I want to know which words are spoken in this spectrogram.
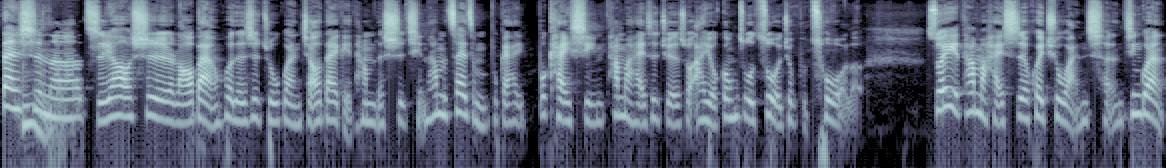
但是呢，只要是老板或者是主管交代给他们的事情，他们再怎么不该不开心，他们还是觉得说啊，有工作做就不错了，所以他们还是会去完成，尽管。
